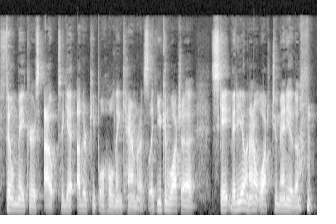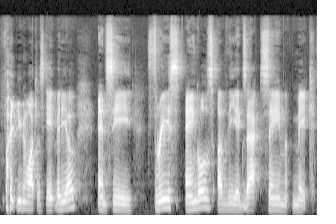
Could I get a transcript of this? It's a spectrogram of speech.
filmmakers out to get other people holding cameras. Like you can watch a skate video, and I don't watch too many of them, but you can watch a skate video and see three angles of the exact same make.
